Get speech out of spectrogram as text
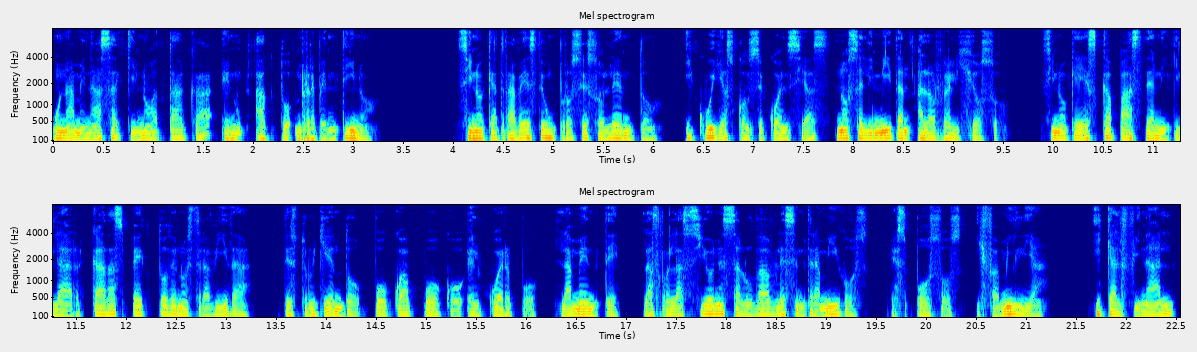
una amenaza que no ataca en un acto repentino, sino que a través de un proceso lento y cuyas consecuencias no se limitan a lo religioso, sino que es capaz de aniquilar cada aspecto de nuestra vida, destruyendo poco a poco el cuerpo, la mente, las relaciones saludables entre amigos, esposos y familia, y que al final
